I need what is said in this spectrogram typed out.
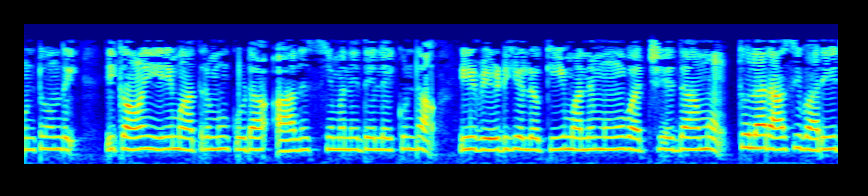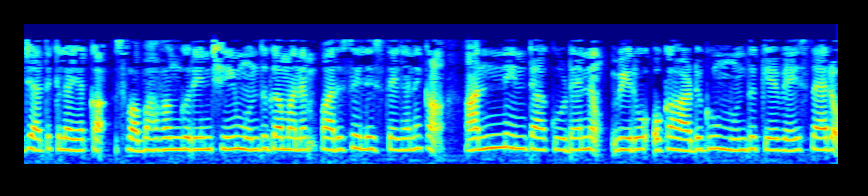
ఉంటుంది. ఇక ఏ మాత్రము కూడా ఆలస్యం అనేదే లేకుండా ఈ వీడియోలోకి మనము వచ్చేద్దాము. తుల రాశి వారి జాతకుల యొక్క స్వభావం గురించి ముందుగా మనం పరిశీలిస్తే గనక అన్నింటా కూడాను వీరు ఒక అడుగు ముందుకే వేస్తారు.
